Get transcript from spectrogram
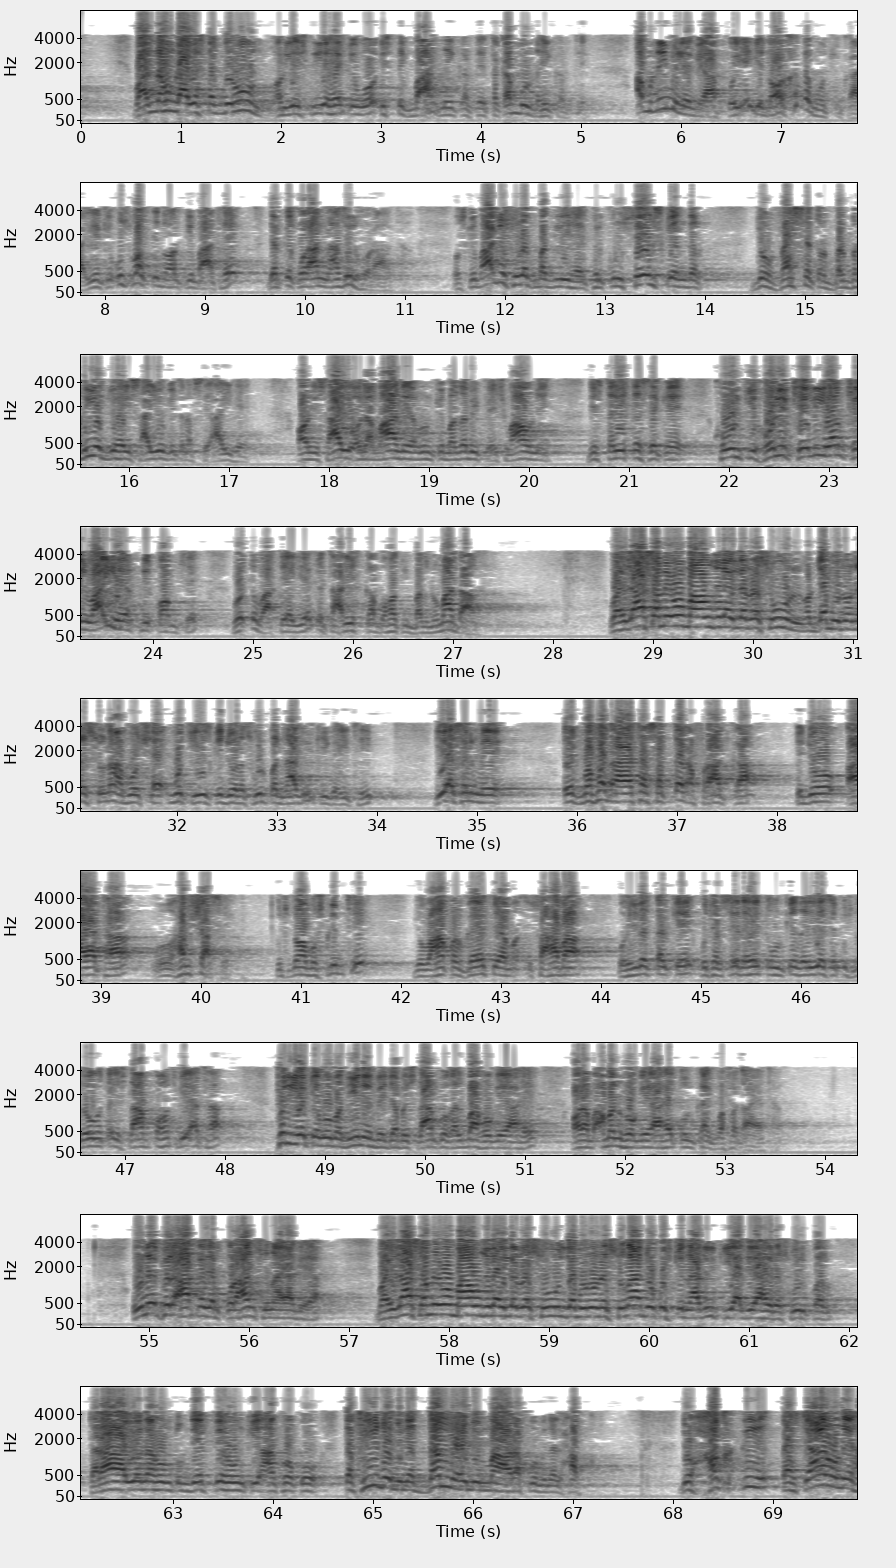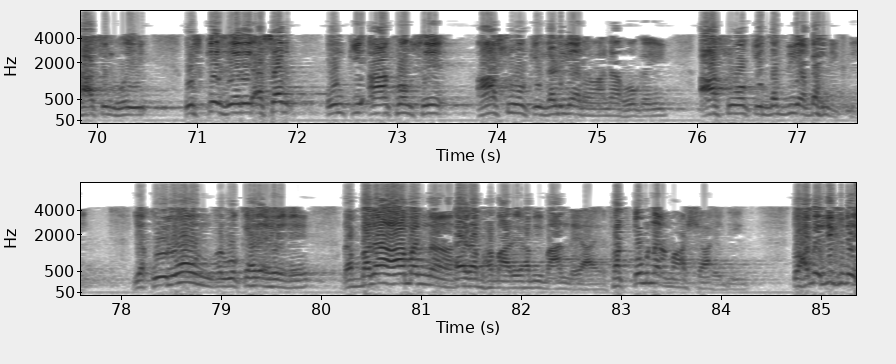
والم لاجسترون اور یہ اس لیے ہے کہ وہ استقبال نہیں کرتے، تکبر نہیں کرتے۔ اب نہیں ملیں گے آپ کو، یہ یہ دور ختم ہو چکا ہے۔ یہ کہ اس وقت کے دور کی بات ہے جبکہ قرآن نازل ہو رہا تھا۔ اس کے بعد جو صورت بدلی ہے، پھر کروسیڈس کے اندر جو وحشت اور بربریت جو ہے عیسائیوں کی طرف سے آئی ہے۔ اور عیسائی علماء نے اور ان کے مذہبی پیشواؤں نے جس طریقے سے کہ خون کی ہولی کھیلی ہے اور کھلوائی ہے اپنی قوم سے، وہ تو واقعہ یہ ہے کہ تاریخ کا بہت ہی بدنما داغ ہے۔ وہ میں وہ معاون رسول اور جب انہوں نے سنا وہ وہ چیز کہ جو رسول پر نازل کی گئی تھی، یہ اصل میں ایک وفد آیا تھا ستر افراد کا کہ جو آیا تھا وہ ہمشا سے۔ کچھ نو مسلم تھے جو وہاں پر گئے تھے، صحابہ وہ ہجرت کر کے کچھ عرصے رہے تو ان کے ذریعے سے کچھ لوگوں تک اسلام پہنچ گیا تھا۔ پھر یہ کہ وہ مدینے میں جب اسلام کو غلبہ ہو گیا ہے اور اب امن ہو گیا ہے تو ان کا ایک وفد آیا تھا۔ انہیں پھر آ کر جب قرآن سنایا گیا وحضا سمے وہ معاون رسول جب انہوں نے سنا جو کچھ کے نازل کیا گیا ہے رسول پر ترا یو نہ ہوں تم دیکھتے ہو ان کی آنکھوں کو تفید و من دم مما رفو من الحق۔ جو حق کی پہچان انہیں حاصل ہوئی، اس کے زیر اثر ان کی آنکھوں سے آنسو کی لڑیاں روانہ ہو گئیں آنسو کی ندیاں بہ نکلی یقولون اور وہ کہہ رہے ہیں، ربنا آمنا. اے رب ہمارے، ہم ایمان لے آئے۔ فتمنا ما شاہدین تو ہمیں لکھ دے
